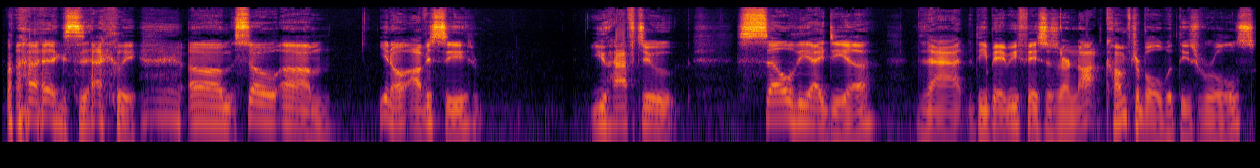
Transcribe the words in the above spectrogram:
exactly. Um, so, um, you know, obviously, you have to sell the idea that the baby faces are not comfortable with these rules.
